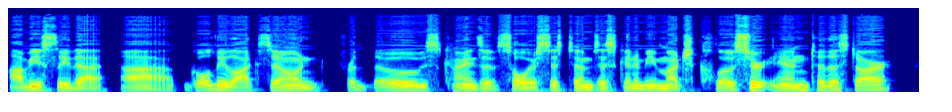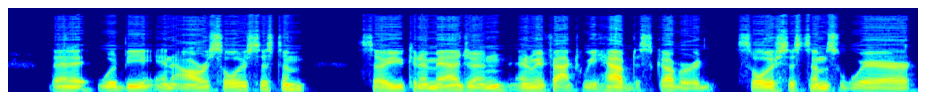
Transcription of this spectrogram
obviously the uh, Goldilocks zone for those kinds of solar systems is going to be much closer in to the star than it would be in our solar system. So you can imagine, and in fact, we have discovered solar systems where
